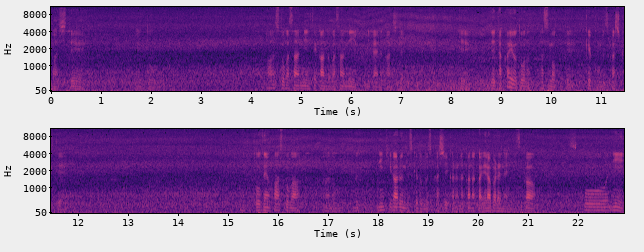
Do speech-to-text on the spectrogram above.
ましてえっ、とファーストが3人セカンドが3人みたいな感じで。でで高い音を出すのって結構難しくて、えっと当然ファーストがあの人気があるんですけど難しいからなかなか選ばれないんですがそこに、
